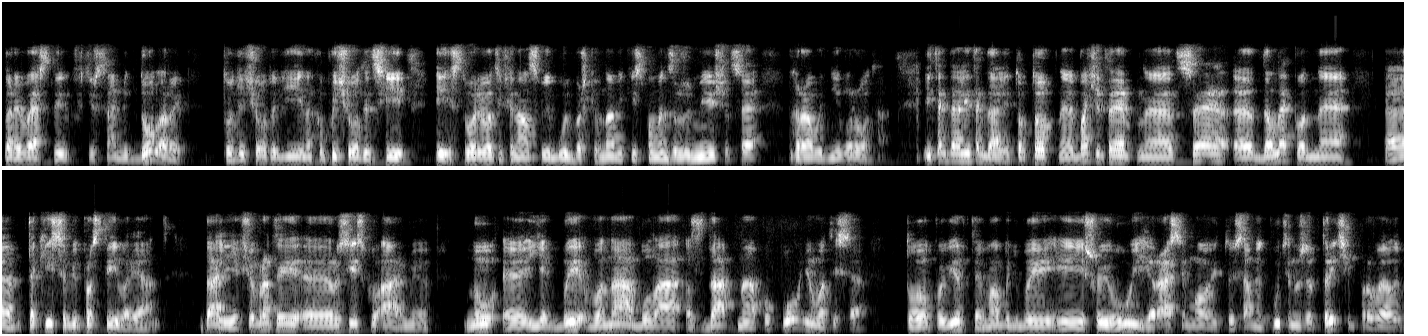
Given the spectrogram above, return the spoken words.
перевести в ті ж самі долари. То для чого тоді накопичувати ці і створювати фінансові бульбашки? Вона в якийсь момент зрозуміє, що це гра в одні ворота, і так далі. і так далі. Тобто, е, бачите, е, це е, далеко не такий собі простий варіант. Далі, якщо брати російську армію, ну якби вона була здатна поповнюватися, то повірте, мабуть, би і Шойгу, і Герасимов, і той самий Путін вже тричі провели б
